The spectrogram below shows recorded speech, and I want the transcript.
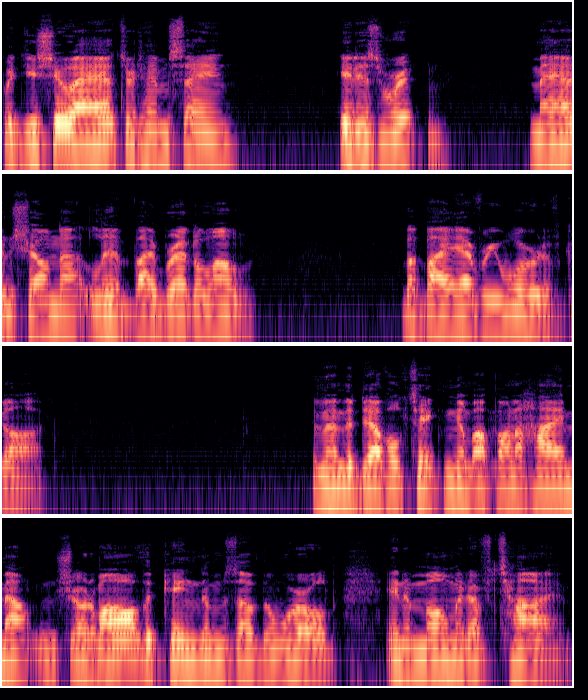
But Yeshua answered him, saying, It is written, Man shall not live by bread alone, but by every word of God. And then the devil, taking him up on a high mountain, showed him all the kingdoms of the world in a moment of time.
